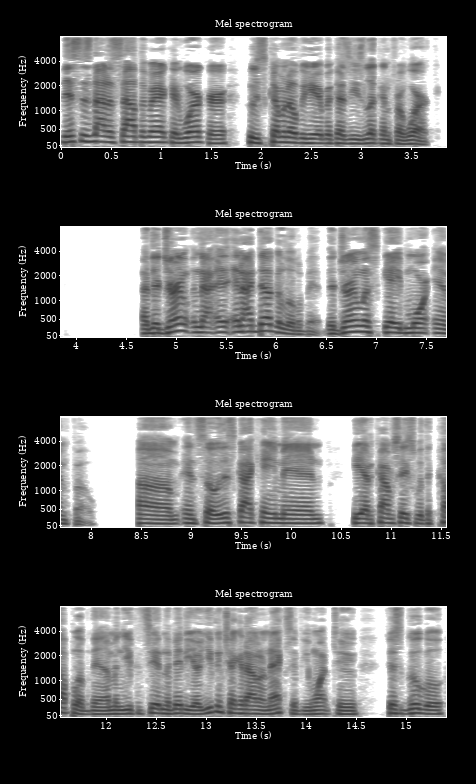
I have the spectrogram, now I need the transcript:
this is not a South American worker who's coming over here because he's looking for work. Uh, the journal, and I dug a little bit. The journalist gave more info. Um, and so this guy came in, he had a conversation with a couple of them and you can see it in the video. You can check it out on X if you want to. Just Google.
